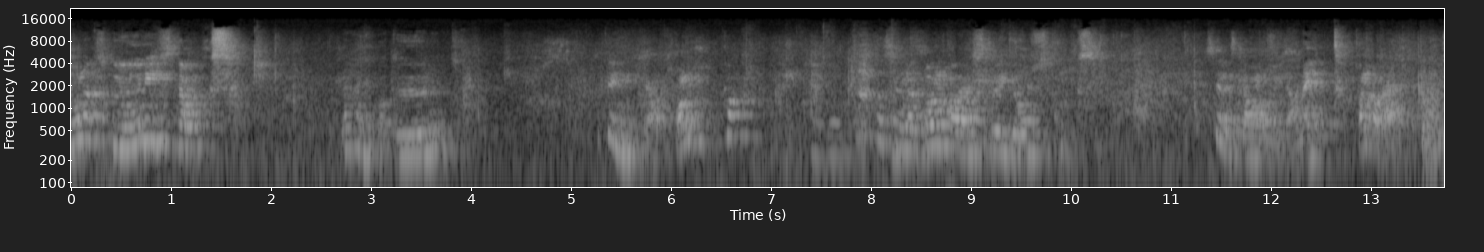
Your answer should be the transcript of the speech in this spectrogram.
oleks, kui unistaks, et lähen juba tööle, teenin head palka, ma selle palga eest õige ostaksin. sellest laulab Ida Anett, palgapäev.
